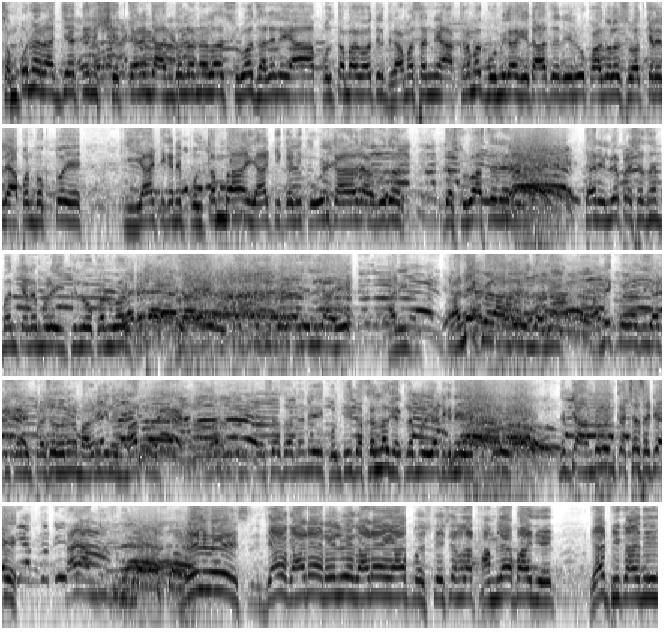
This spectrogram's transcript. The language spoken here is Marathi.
संपूर्ण राज्यातील शेतकऱ्यांच्या आंदोलनाला सुरुवात झालेल्या या पुलतांबा गावातील ग्रामस्थांनी आक्रमक भूमिका घेत आज रेल्वे आंदोलन सुरुवात केलेले आहे. आपण बघतोय की या ठिकाणी पुलतंबा या ठिकाणी कोविड काळात अगोदर ज्या सुरू असलेल्या रेल्वे त्या रेल्वे प्रशासन बंद केल्यामुळे येथील लोकांवर जे आहे उपासमारीची वेळ आलेली आहे आणि अनेक वेळा आंदोलन झाली. अनेक वेळा या ठिकाणी प्रशासनाने मागणी केली. मात्र या ठिकाणी प्रशासनाने कोणतीही दखल न घेतल्यामुळे या ठिकाणी आंदोलन नेमके आंदोलन कशासाठी आहे? काय आंदोलन रेल्वे ज्या गाड्या रेल्वे गाड्या या स्टेशनला थांबल्या पाहिजेत या ठिकाणी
